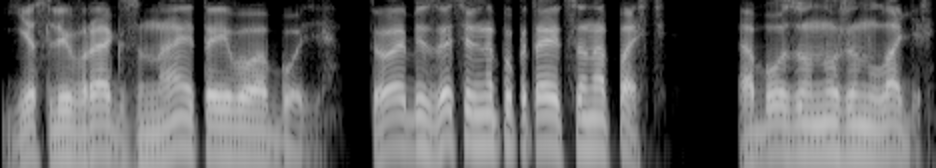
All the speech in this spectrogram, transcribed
Если враг знает о его обозе, то обязательно попытается напасть. Обозу нужен лагерь.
